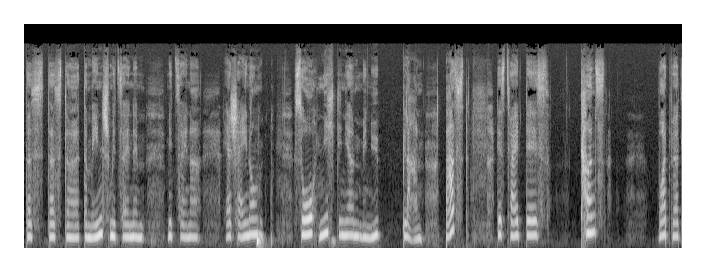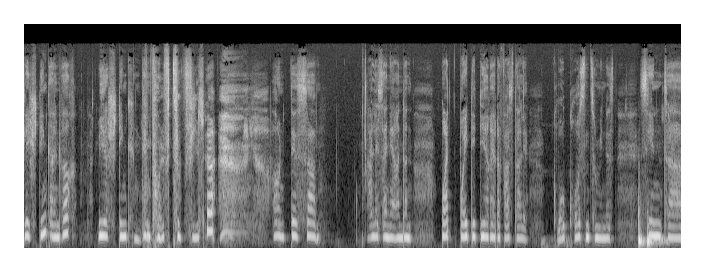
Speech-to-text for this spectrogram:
dass, dass der, der Mensch mit, seinem, mit seiner Erscheinung so nicht in ihrem Menüplan passt. Das zweite ist ganz wortwörtlich stink einfach. Wir stinken dem Wolf zu viel. Und das äh, alle seine anderen Beutetiere oder fast alle, großen zumindest, sind äh,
